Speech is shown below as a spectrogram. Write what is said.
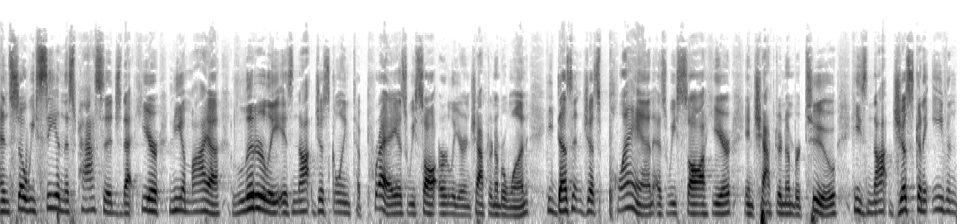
And so we see in this passage that here Nehemiah literally is not just going to pray, as we saw earlier in chapter number one. He doesn't just plan plan, as we saw here in chapter number two. He's not just going to even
